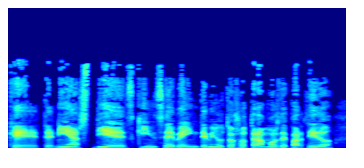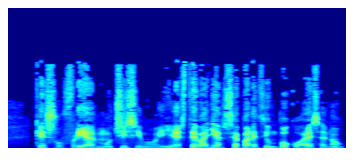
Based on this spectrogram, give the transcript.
que tenías 10, 15, 20 minutos o tramos de partido que sufrías muchísimo. Y este Bayern se parece un poco a ese, ¿no?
